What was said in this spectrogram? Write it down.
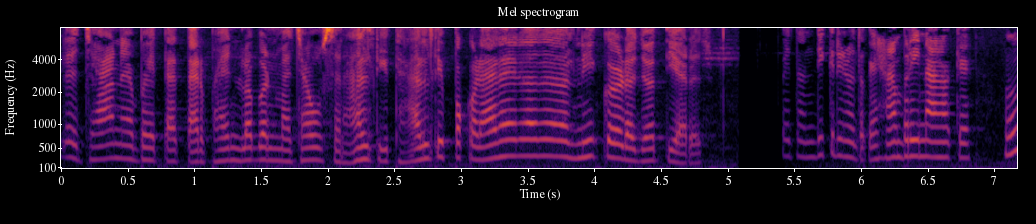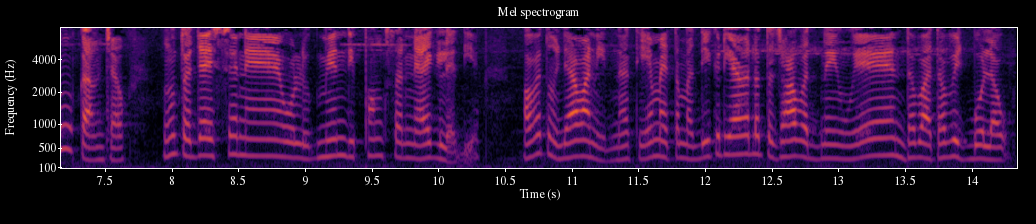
એટલે જા ને ભાઈ, તાર તાર ભાઈને લગ્નમાં જવું છે ને હાલતી થાય હાલતી પકડ. હારે નીકળે જ અત્યારે જ. કોઈ તને દીકરીનું તો કંઈ સાંભળી ના શકે હું કામ જાઉં? હું તો જઈશ ને ઓલું મહેંદી ફંક્શન ને આગલે દે. હવે તો જવાની જ નથી. એમાં તમારી દીકરી આવે તો જાવ જ નહીં. હું એન ધબા ધબી જ બોલાવું.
